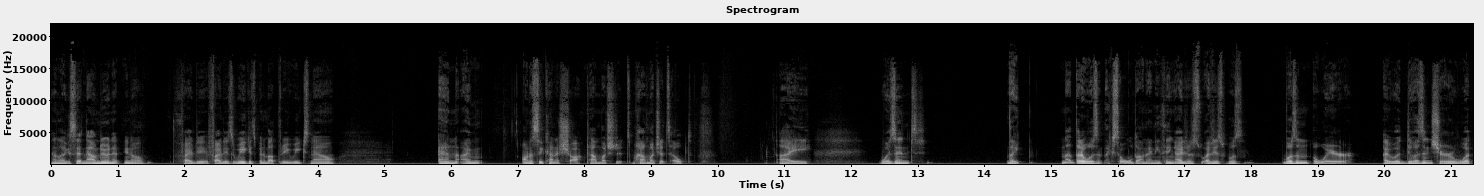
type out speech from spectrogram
And like I said, now I'm doing it, you know, five day, five days a week. It's been about three weeks now, and I'm honestly kind of shocked how much it's how much it's helped. I wasn't like not that I wasn't like sold on anything. I just I just was wasn't aware. I wasn't sure what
